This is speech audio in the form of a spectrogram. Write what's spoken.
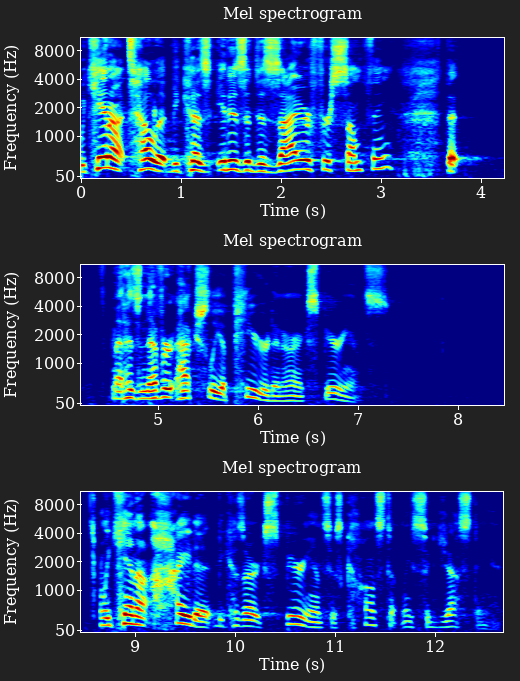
We cannot tell it because it is a desire for something that, that has never actually appeared in our experience. We cannot hide it because our experience is constantly suggesting it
